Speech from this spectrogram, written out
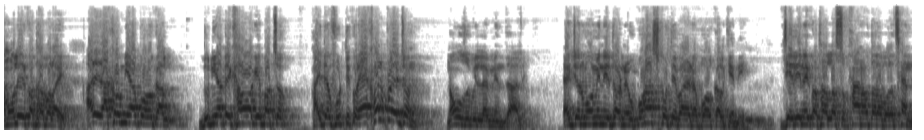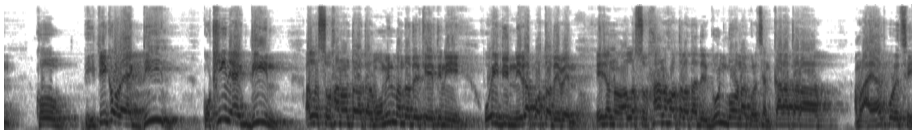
আমলের কথা বলা হয়, আরে রাখো মিয়া পরকাল, দুনিয়াতে খাওয়া আগে, বাঁচো, খাইতে ফুর্তি করে, এখন প্রয়োজন। নওজুবিল্লাহ মিন জালে একজন মমিন এই ধরনের উপহাস করতে পারে না পরকালকে নিয়ে। যে দিনের কথা আল্লাহ ওয়া তাআলা বলেছেন, খুব ভীতিকর একদিন কঠিন একদিন আল্লাহ সুবহানাহু ওয়া তার মুমিন বান্দাদেরকে তিনি ওই দিন নিরাপত্তা দেবেন। এই জন্য আল্লাহ ওয়া তাদের গুণ বর্ণনা করেছেন। কারা তারা? আমরা আয়াত পড়েছি,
